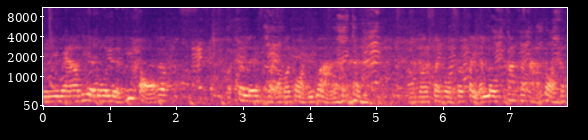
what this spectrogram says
มีแววที่จะโดนเหลืองที่สองครับก็เลยเอามาก่อนดีกว่านะครับเอามาสงบสติอารมณ์ข้างสนามก่อนครับ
